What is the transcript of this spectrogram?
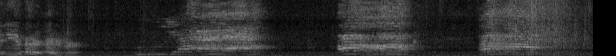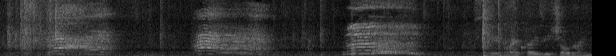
I need a better editor. Excuse my crazy children.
